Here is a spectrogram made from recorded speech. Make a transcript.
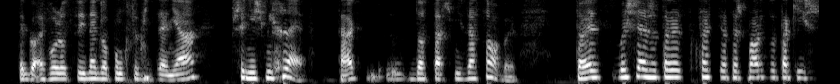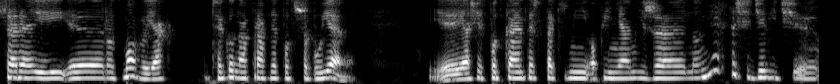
z tego ewolucyjnego punktu widzenia przynieś mi chleb, tak? Dostarcz mi zasoby. To jest, myślę, że to jest kwestia też bardzo takiej szczerej e, rozmowy, jak, czego naprawdę potrzebujemy. E, ja się spotkałem też z takimi opiniami, że no nie chcę się dzielić e,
